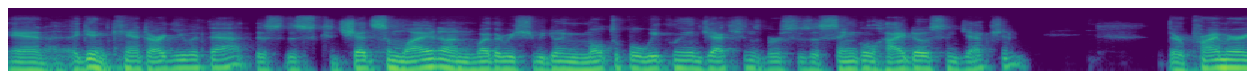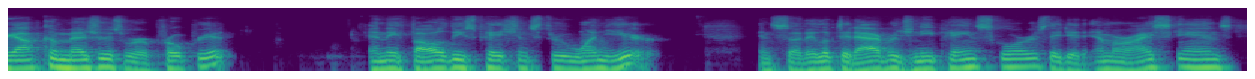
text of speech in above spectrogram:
And uh, again, can't argue with that. This, this could shed some light on whether we should be doing multiple weekly injections versus a single high dose injection. Their primary outcome measures were appropriate and they followed these patients through one year. And so they looked at average knee pain scores. They did MRI scans.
